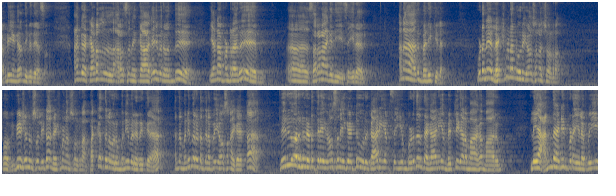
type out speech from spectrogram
அப்படிங்கிற திவிதேசம். அங்கே கடல் அரசனுக்காக இவர் வந்து என்ன பண்ணுறாரு சரணாகதி செய்கிறாரு ஆனால் அது பலிக்கலை. உடனே லக்ஷ்மணன் ஒரு யோசனை சொல்கிறான் இப்போ விபீஷணன் சொல்லிட்டான் லக்ஷ்மணன் சொல்கிறான் பக்கத்தில் ஒரு முனிவர் இருக்கிறார். அந்த முனிவரிடத்துல போய் யோசனை கேட்டால் பெரியோர்களிடத்துல யோசனை கேட்டு ஒரு காரியம் செய்யும் பொழுது அந்த காரியம் வெற்றிகரமாக மாறும். இல்லையா? அந்த அடிப்படையில் போய்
